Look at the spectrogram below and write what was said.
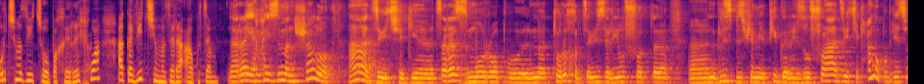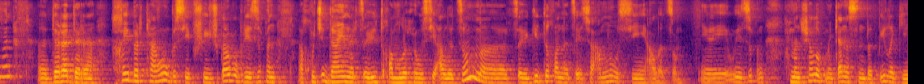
урҭ чмазаҩцәоуп, аха ирыхьуа аковид чмазара акәӡам. Ара иаҳа изыманшәало ааӡаҩцәагьы ҵара змоу роуп, ҭоурых рҵаҩызар илшот, англиз бызшәа мҩаԥигара изылшо ааӡаҩцәагь ҳамоуп убри азыҳәан дара-дара хеибарҭаауа убас еиԥш еиҿкаауа убри азыҳәан ахәыҷы дааины рҵаҩы дҟамло ҳәа ус иҟалаӡом, рҵаҩгьы дыҟан аҵаҩцәа ҟамло ус иҟалаӡом. Уи азыҳәан ҳманшәалоуп макьана сынтәатәилагьы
